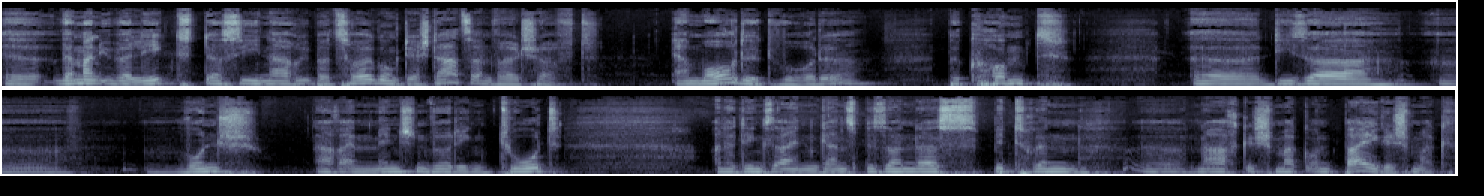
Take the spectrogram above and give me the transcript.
Äh, wenn man überlegt, dass sie nach Überzeugung der Staatsanwaltschaft ermordet wurde, bekommt äh, dieser äh, Wunsch nach einem menschenwürdigen Tod allerdings einen ganz besonders bitteren äh, Nachgeschmack und Beigeschmack.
